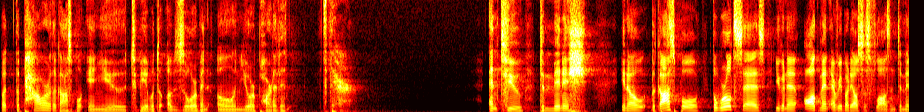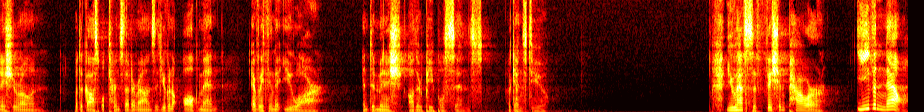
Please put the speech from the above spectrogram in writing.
But the power of the gospel in you to be able to absorb and own your part of it, it's there. And to diminish, you know, the gospel, the world says you're going to augment everybody else's flaws and diminish your own. But the gospel turns that around and says you're going to augment everything that you are and diminish other people's sins against you. You have sufficient power, even now,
